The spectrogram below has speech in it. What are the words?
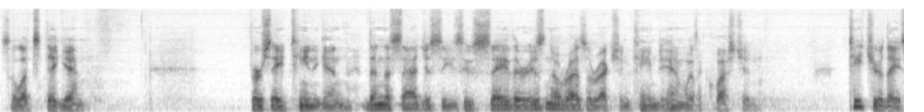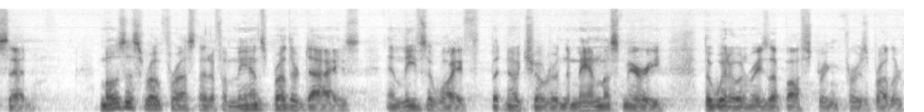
So let's dig in. Verse 18 again. Then the Sadducees, who say there is no resurrection, came to him with a question. Teacher, they said, Moses wrote for us that if a man's brother dies and leaves a wife but no children, the man must marry the widow and raise up offspring for his brother.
